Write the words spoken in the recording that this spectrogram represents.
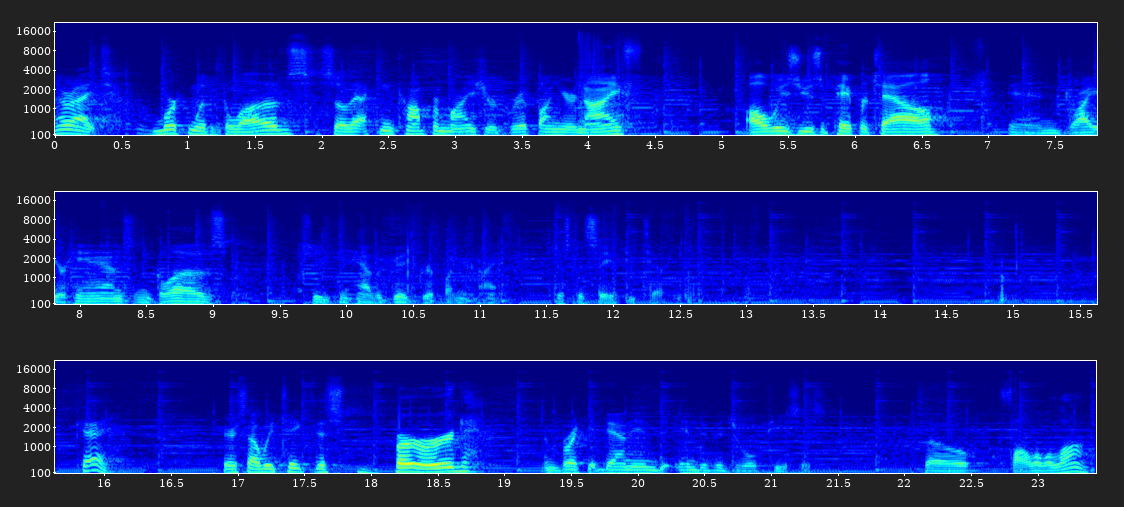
All right, I'm working with gloves so that can compromise your grip on your knife. Always use a paper towel and dry your hands and gloves so you can have a good grip on your knife. Just a safety tip. Okay, here's how we take this bird and break it down into individual pieces. So follow along.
